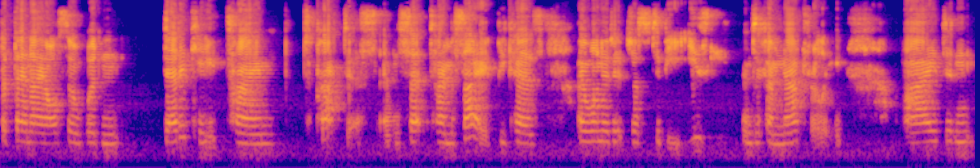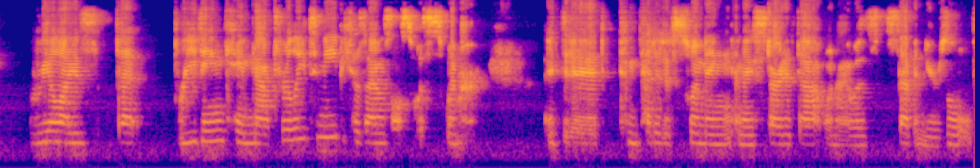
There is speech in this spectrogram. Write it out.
But then I also wouldn't dedicate time to practice and set time aside because I wanted it just to be easy and to come naturally. I didn't realize that breathing came naturally to me because I was also a swimmer. I did competitive swimming and I started that when I was seven years old.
